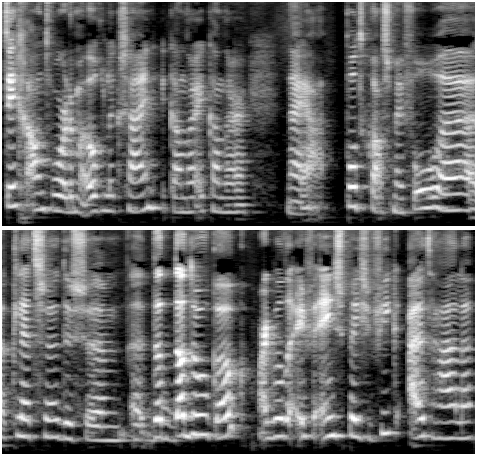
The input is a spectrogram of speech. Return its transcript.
tig antwoorden mogelijk zijn. Ik kan er, ik kan er nou ja, podcast mee vol uh, kletsen, dus uh, dat, dat doe ik ook. Maar ik wil er even één specifiek uithalen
